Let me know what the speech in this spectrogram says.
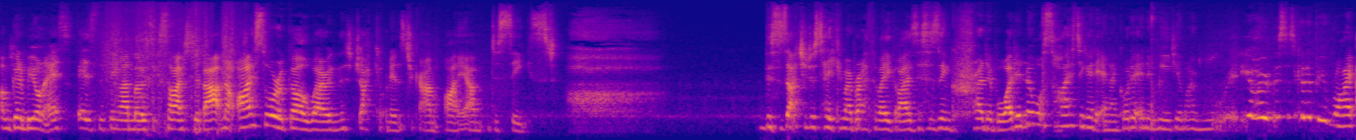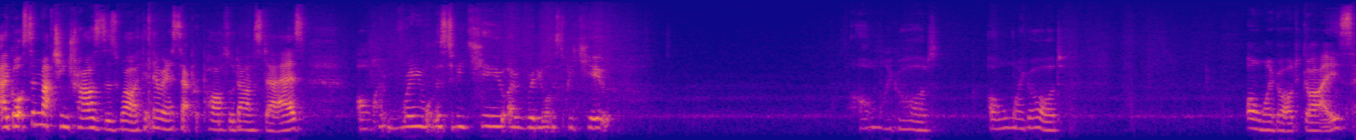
I'm going to be honest, is the thing I'm most excited about. Now, I saw a girl wearing this jacket on Instagram. I am deceased. This is actually just taking my breath away, guys. This is incredible. I didn't know what size to get it in. I got it in a medium. I really hope this is going to be right. I got some matching trousers as well. I think they're in a separate parcel downstairs. Oh, I really want this to be cute. I really want this to be cute. Oh my God. Oh my god. Oh my god, guys.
